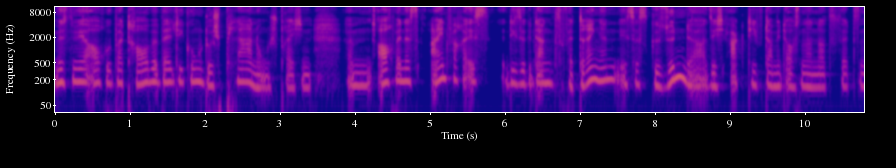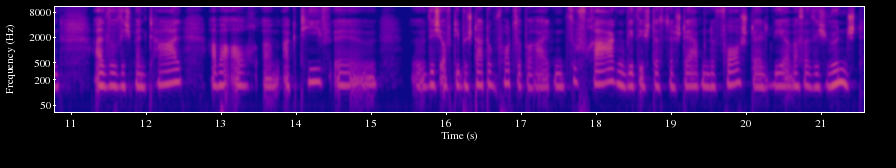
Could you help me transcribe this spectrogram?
müssen wir auch über Trauerbewältigung durch Planung sprechen. Ähm, auch wenn es einfacher ist, diese Gedanken zu verdrängen, ist es gesünder, sich aktiv damit auseinanderzusetzen. Also sich mental, aber auch ähm, aktiv äh, äh, sich auf die Bestattung vorzubereiten, zu fragen, wie sich das der Sterbende vorstellt, wie er, was er sich wünscht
